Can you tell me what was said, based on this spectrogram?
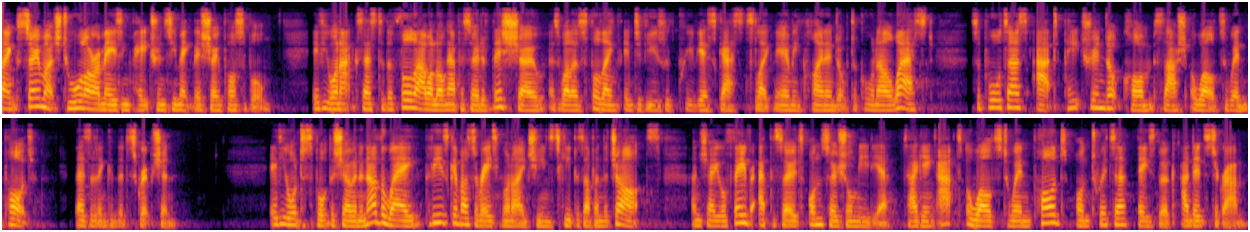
Thanks so much to all our amazing patrons who make this show possible. If you want access to the full hour long episode of this show, as well as full length interviews with previous guests like Naomi Klein and Dr. Cornel West, support us at patreon.com slash a world to win pod. There's a link in the description. If you want to support the show in another way, please give us a rating on iTunes to keep us up in the charts and share your favourite episodes on social media, tagging at a world to win pod on Twitter, Facebook, and Instagram.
